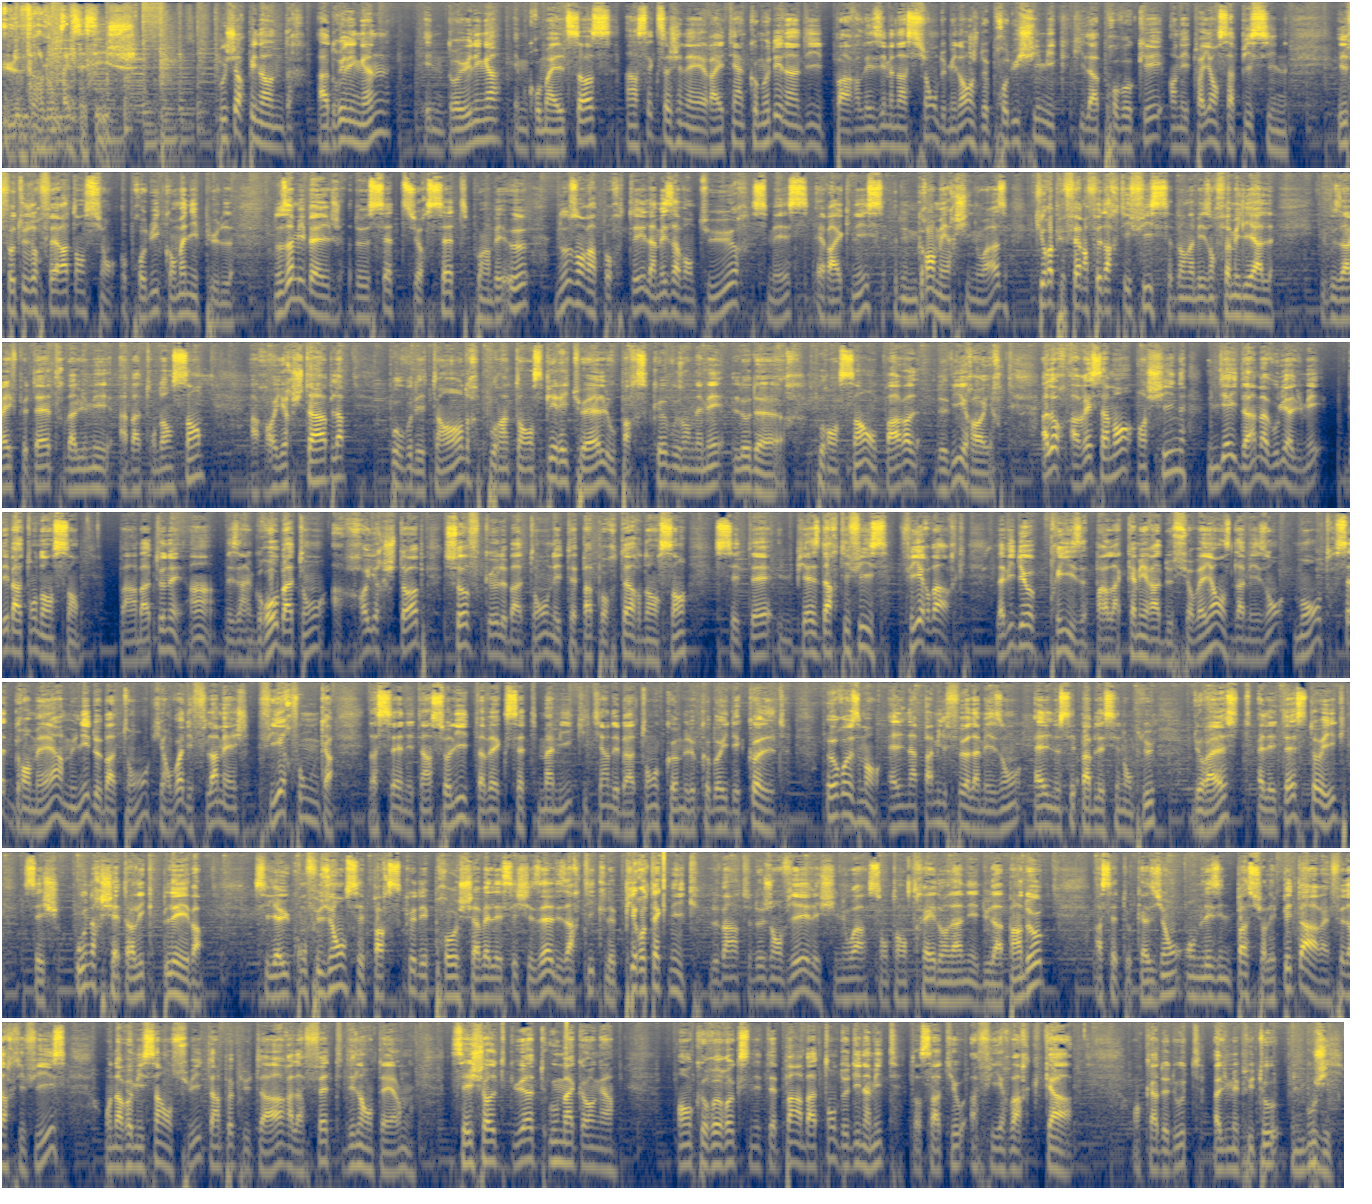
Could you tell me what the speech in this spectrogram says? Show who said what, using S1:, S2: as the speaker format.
S1: Le parlons alsacien.
S2: Pinandre, à Drüllingen, in Drühlinga, im Gruma un sexagénaire a été incommodé lundi par les émanations de mélange de produits chimiques qu'il a provoqué en nettoyant sa piscine. Il faut toujours faire attention aux produits qu'on manipule. Nos amis belges de 7 sur 7.be nous ont rapporté la mésaventure, Smith Ereignis, d'une grand-mère chinoise qui aurait pu faire un feu d'artifice dans la maison familiale. Il vous arrive peut-être d'allumer un bâton d'encens à Reuerstable pour vous détendre, pour un temps spirituel ou parce que vous en aimez l'odeur. Pour encens, on parle de Vireuer. Alors, récemment, en Chine, une vieille dame a voulu allumer des bâtons d'encens. Pas un bâtonnet, hein, mais un gros bâton à Reuerstopp, sauf que le bâton n'était pas porteur d'encens, c'était une pièce d'artifice, Feuerwerk. La vidéo prise par la caméra de surveillance de la maison montre cette grand-mère munie de bâtons qui envoie des flamèches. La scène est insolite avec cette mamie qui tient des bâtons comme le cowboy des Colts. Heureusement, elle n'a pas mis le feu à la maison, elle ne s'est pas blessée non plus. Du reste, elle était stoïque, c'est unerschetterlich pleva. S'il y a eu confusion, c'est parce que des proches avaient laissé chez elle des articles pyrotechniques. Le 22 janvier, les Chinois sont entrés dans l'année du lapin d'eau. À cette occasion, on ne lésine pas sur les pétards et feux d'artifice. On a remis ça ensuite, un peu plus tard, à la fête des lanternes. C'est Scholtkuat ou Makanga. Encore heureux que ce n'était pas un bâton de dynamite dans Satyo Afirvarka. En cas de doute, allumez plutôt une bougie.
